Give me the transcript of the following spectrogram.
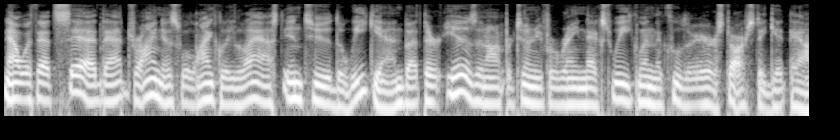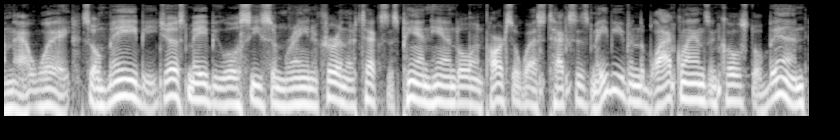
Now, with that said, that dryness will likely last into the weekend, but there is an opportunity for rain next week when the cooler air starts to get down that way. So maybe, just maybe, we'll see some rain occur in the Texas Panhandle and parts of West Texas, maybe even the Black Falklands and coastal Bend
